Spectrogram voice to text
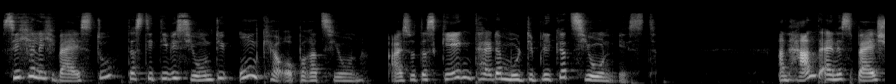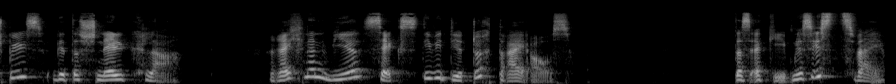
Sicherlich weißt du, dass die Division die Umkehroperation, also das Gegenteil der Multiplikation ist. Anhand eines Beispiels wird das schnell klar. Rechnen wir 6 dividiert durch 3 aus. Das Ergebnis ist 2.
